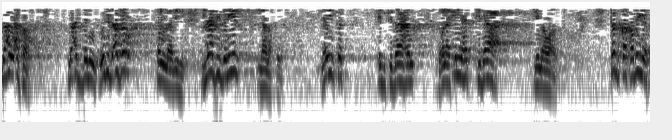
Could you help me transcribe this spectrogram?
مع الأثر مع الدليل وجد أثر؟ قلنا به. ما في دليل؟ لا نقول. ليست ابتداعا ولكنها اتباع لما ورد. تبقى قضية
